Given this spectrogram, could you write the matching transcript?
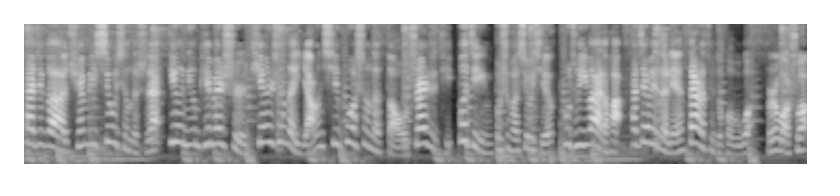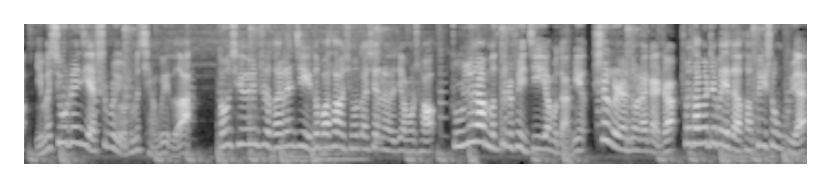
在这个全民修行的时代，丁宁偏偏是天生的阳气过剩的早衰之体，不仅不适合修行，不出意外的话，他这辈子连三十岁都活不过。不是我说，你们修真界是不是有什么潜规则啊？从青云至泽天记，斗破苍穹到现在的剑王朝，主角要么自制飞机，要么短命，是个人都来改章，说他们这辈子和飞升无缘，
